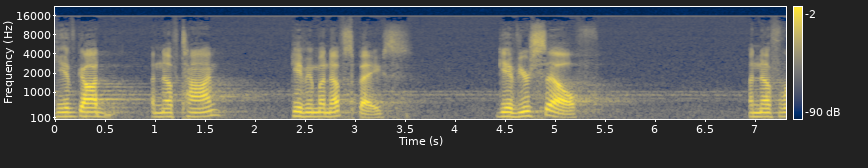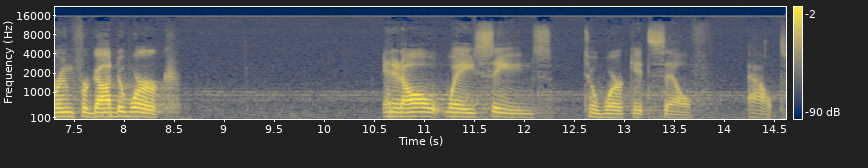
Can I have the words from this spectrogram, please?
Give God enough time, give Him enough space, give yourself enough room for God to work, and it always seems to work itself out.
